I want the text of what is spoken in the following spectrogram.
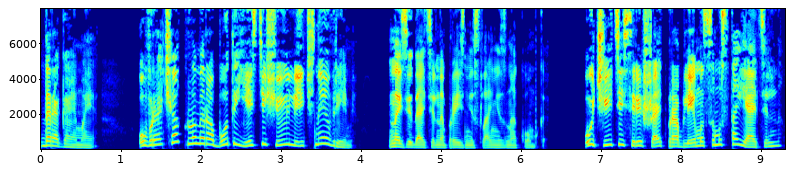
Дорогая моя, у врача, кроме работы, есть еще и личное время», — назидательно произнесла незнакомка. «Учитесь решать проблемы самостоятельно.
